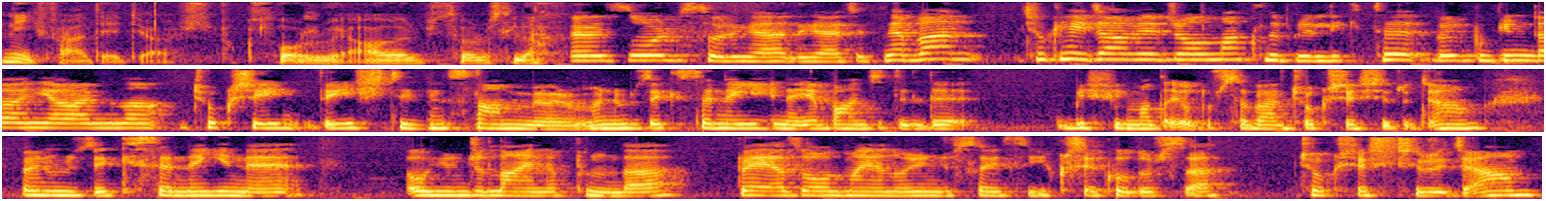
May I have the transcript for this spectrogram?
ne ifade ediyor? Çok zor ve ağır bir soruyla. Evet zor bir soru geldi gerçekten. Ya ben çok heyecan verici olmakla birlikte böyle bugünden yarına çok şeyin değiştiğini sanmıyorum. Önümüzdeki sene yine yabancı dilde bir film aday olursa ben çok şaşıracağım. Önümüzdeki sene yine oyuncu line-up'ında beyaz olmayan oyuncu sayısı yüksek olursa çok şaşıracağım.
